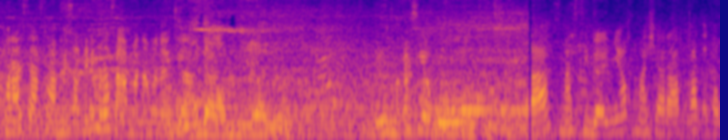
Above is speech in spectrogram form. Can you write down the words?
merasa sampai saat ini merasa aman-aman aja. aja, alhamdulillah ya. Ya, Bu. Masih banyak masyarakat atau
